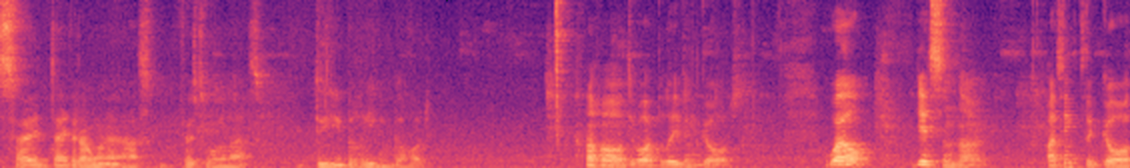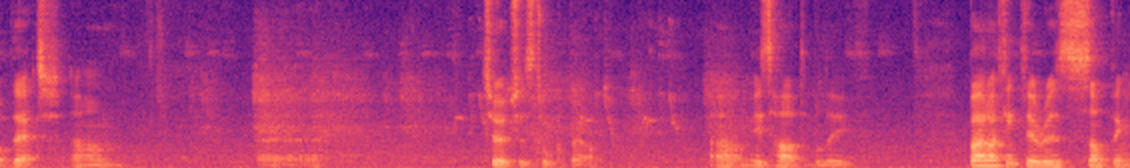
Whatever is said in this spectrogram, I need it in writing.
So, David, I want to ask, first of all, and ask, do you believe in God? Oh, do I believe in God? Well, yes and no. I think the God that um, uh, churches talk about um, is hard to believe. But I think there is something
